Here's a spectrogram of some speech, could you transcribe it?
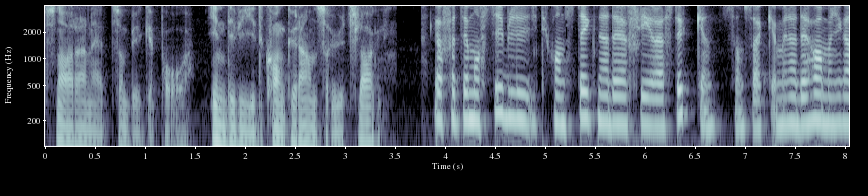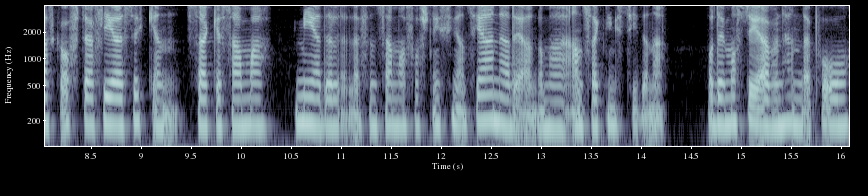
snarare än ett som bygger på individkonkurrens och utslagning. Ja, för det måste ju bli lite konstigt när det är flera stycken som söker. Men det har man ju ganska ofta, flera stycken söker samma medel eller från samma forskningsfinansiär när det är de här ansökningstiderna. Och det måste ju även hända på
